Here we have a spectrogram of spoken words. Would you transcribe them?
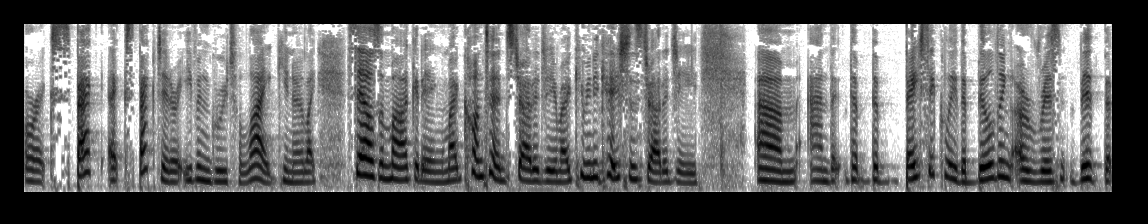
or expect, expected or even grew to like, you know, like sales and marketing, my content strategy, my communication strategy. Um, and the, the, the, basically the building a ris- the,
